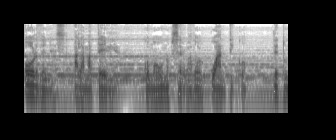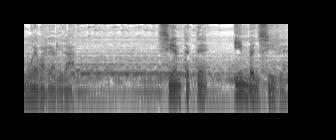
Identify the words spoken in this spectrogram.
órdenes a la materia como un observador cuántico de tu nueva realidad. Siéntete invencible,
